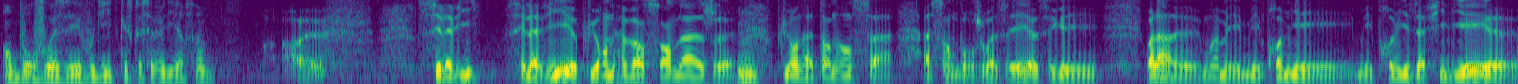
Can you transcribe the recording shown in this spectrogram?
embourgeoisés, vous dites. Qu'est-ce que ça veut dire, ça? C'est la vie c'est la vie. Plus on avance en âge, mm. plus on a tendance à, s'embourgeoiser. Voilà, euh, moi, mes, premiers, mes premiers affiliés, euh,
